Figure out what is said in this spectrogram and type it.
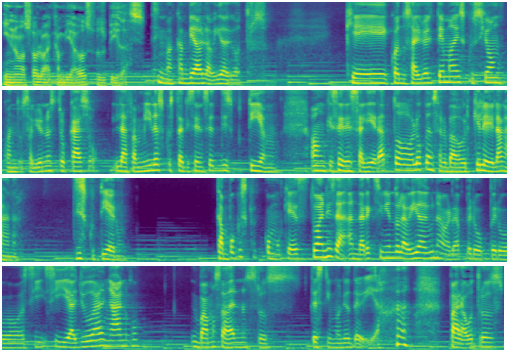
Y no solo ha cambiado sus vidas, sino ha cambiado la vida de otros. que cuando salió el tema de discusión, cuando salió nuestro caso, las familias costarricenses discutían, aunque se les saliera todo lo conservador que le dé la gana. Discutieron. Tampoco es como que esto a andar exhibiendo la vida de una, ¿verdad? Pero, pero si, si ayuda en algo, vamos a dar nuestros testimonios de vida para otros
